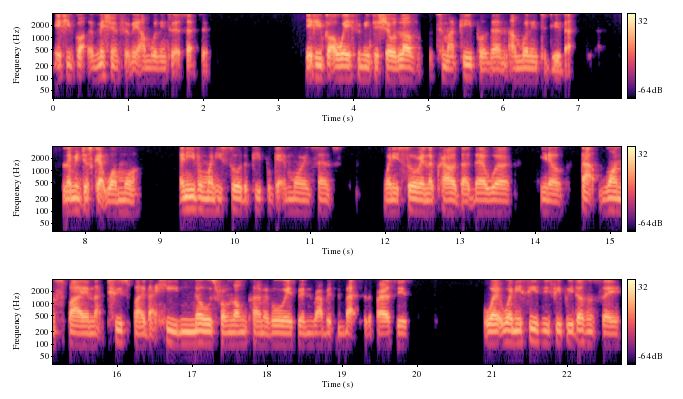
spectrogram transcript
if you've got a mission for me, I'm willing to accept it. If you've got a way for me to show love to my people, then I'm willing to do that. Let me just get one more. And even when he saw the people getting more incensed, when he saw in the crowd that there were, you know, that one spy and that two spy that he knows from long time have always been rabbiting back to the Pharisees. When, he sees these people, he doesn't say,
